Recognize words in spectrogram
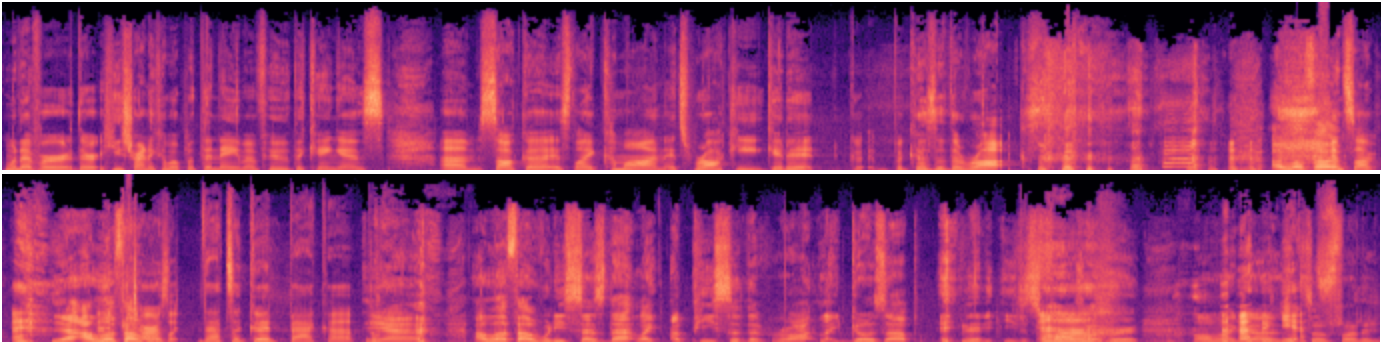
whenever they're, he's trying to come up with the name of who the king is, um, Sokka is like, "Come on, it's Rocky. Get it?" Because of the rocks, I love how. and, and Yeah, I love how. Katara's like, "That's a good backup." Yeah, I love how when he says that, like a piece of the rock like goes up and then he just falls Uh-huh. over. Oh my gosh, it's so funny.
